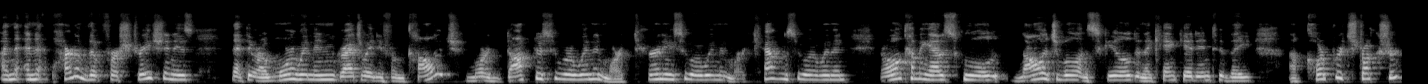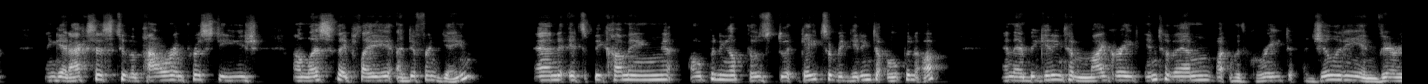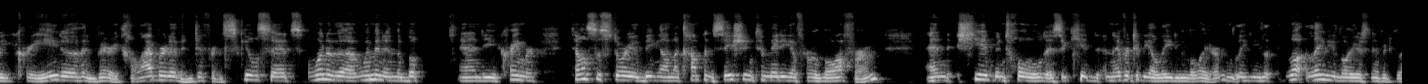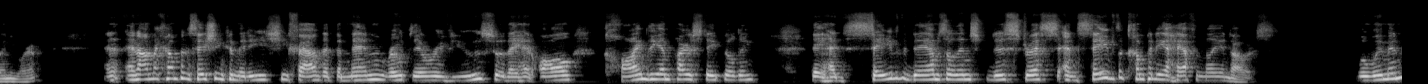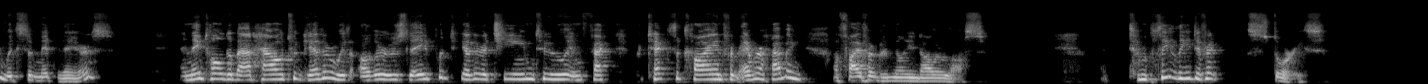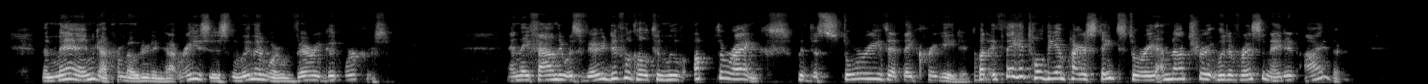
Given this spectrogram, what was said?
and, and part of the frustration is that there are more women graduating from college, more doctors who are women, more attorneys who are women, more accountants who are women. They're all coming out of school knowledgeable and skilled, and they can't get into the uh, corporate structure and get access to the power and prestige unless they play a different game. And it's becoming opening up, those gates are beginning to open up and they're beginning to migrate into them, but with great agility and very creative and very collaborative and different skill sets. One of the women in the book Andie Kramer, tells the story of being on the compensation committee of her law firm. And she had been told as a kid never to be a lady lawyer. Lady, lady lawyers never go anywhere. And, and on the compensation committee, she found that the men wrote their reviews. So they had all climbed the Empire State Building. They had saved the damsel in distress and saved the company a half a million dollars. The women would submit theirs. And they told about how, together with others, they put together a team to, in fact, protect the client from ever having a $500 million loss. Completely different stories. The men got promoted and got raises. The women were very good workers. And they found it was very difficult to move up the ranks with the story that they created. But if they had told the Empire State story, I'm not sure it would have resonated either.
